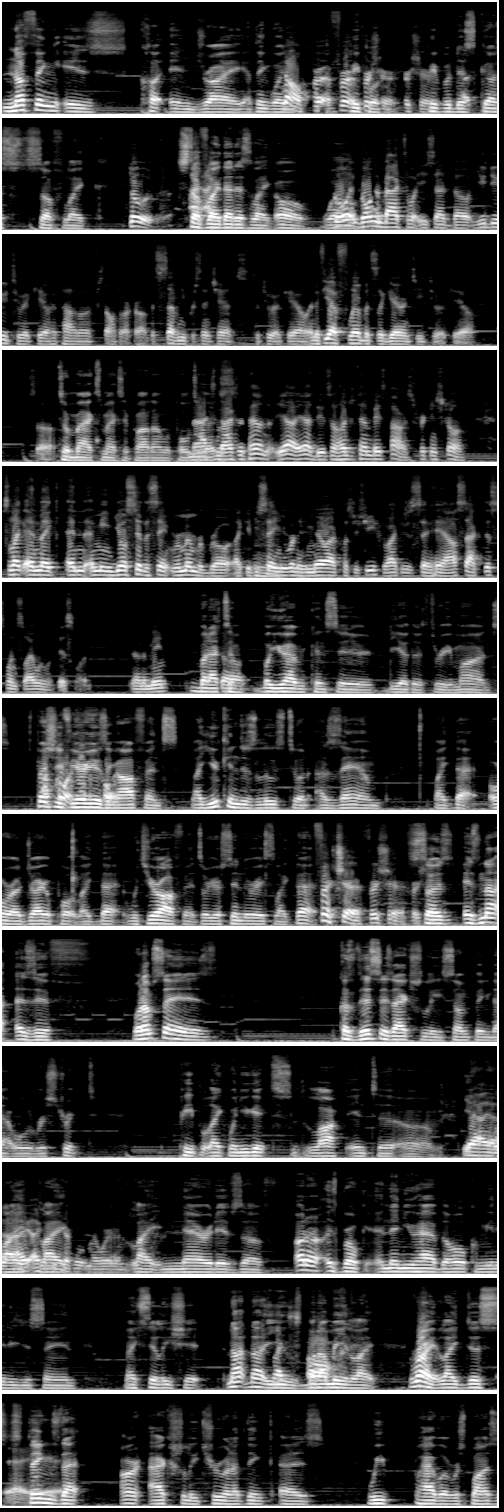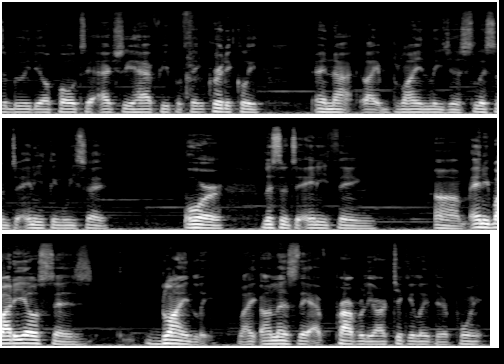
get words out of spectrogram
nothing is cut and dry. I think when No, for- for- for people, sure, for sure. people uh, discuss stuff like stuff I- like that is like, oh, well, Going, going back to what you said though, you do 2 hit KO Hippowdon Stealth Rock Rob. It's 70% chance to 2 hit KO. And if you have Flip, it's a guaranteed 2 hit KO. So to max max it pound on with poltergeist. max max pound. Yeah, yeah, dude, it's 110 base power. It's freaking strong. So like and like and I mean you'll say the same remember bro, like if you're saying mm-hmm. you're running Marowak plus Urshifu, I could just say, Hey, I'll sack this one so I win with this one. You know what I mean? But that's So- a, but you haven't considered the other three mods, especially course, if you're using course. offense. Like you can just lose to an Azam like that, or a Dragapult like that with your offense, or your Cinderace like that. For sure, for sure, for so sure. it's, it's not as if what I'm saying is because this is actually something that will restrict people. Like when you get locked into um, Yeah, yeah, like I, I like careful with my wording. like narratives of oh no, it's broken, and then you have the whole community just saying like silly shit. Not not Like you, but I mean like right, like just yeah, things yeah. that aren't actually true. And I think as we have a responsibility to uphold to actually have people think critically and not like blindly just listen to anything we say or listen to anything um, anybody else says blindly like unless they have properly articulate their point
